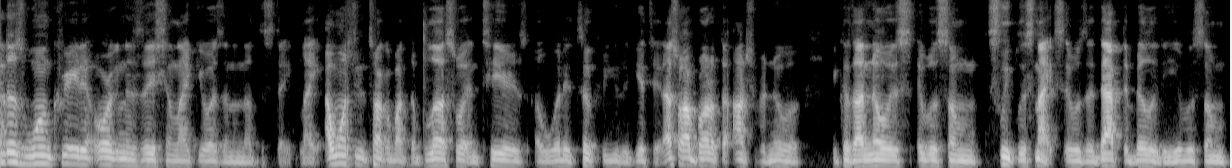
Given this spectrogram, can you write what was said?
does one create an organization like yours in another state? Like, I want you to talk about the blood, sweat, and tears of what it took for you to get there. That's why I brought up the entrepreneur because I know it's it was some sleepless nights. It was adaptability. It was some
